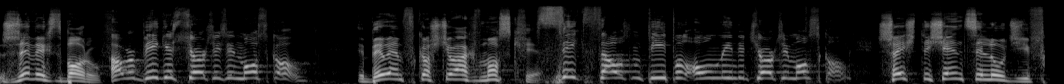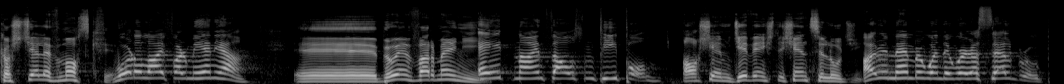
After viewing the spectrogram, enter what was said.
żywych zborów. Our biggest church is in Moscow. Byłem w kościołach w Moskwie. 6,000 people only in the church in Moscow. 6 tysięcy ludzi w kościele w Moskwie. Word of Life Armenia, Yy, Byłem w Armenii. 8, 9,000 people. 8-9 tysięcy ludzi. I remember when they were a cell group.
